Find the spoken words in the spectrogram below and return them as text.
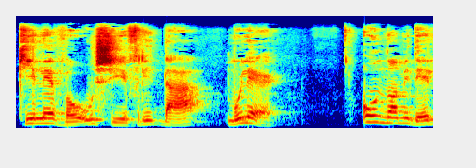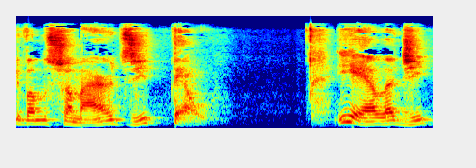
que levou o chifre da mulher. O nome dele vamos chamar de Tel. E ela de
